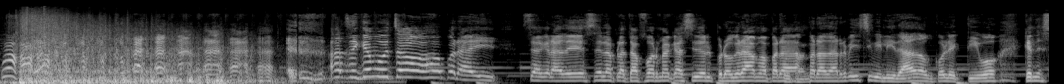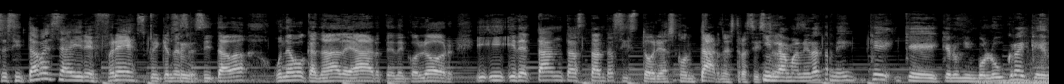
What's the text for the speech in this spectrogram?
Así que mucho ojo por ahí. Se agradece la plataforma que ha sido el programa para, Total. para dar visibilidad a un colectivo que necesitaba ese aire fresco y que Sí. necesitaba una bocanada de arte, de color y, y- y de tantas, tantas historias, contar nuestras Y historias. la manera también que, que, que nos involucra y que,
